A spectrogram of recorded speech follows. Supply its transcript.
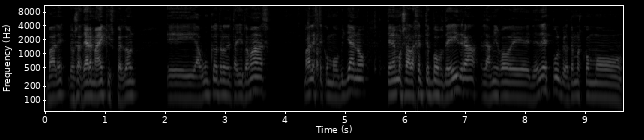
¿vale? O sea, de Arma X, perdón. Eh, algún que otro detallito más, ¿vale? Este como villano. Tenemos a la gente Bob de Hydra, el amigo de, Deadpool, que lo tenemos como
